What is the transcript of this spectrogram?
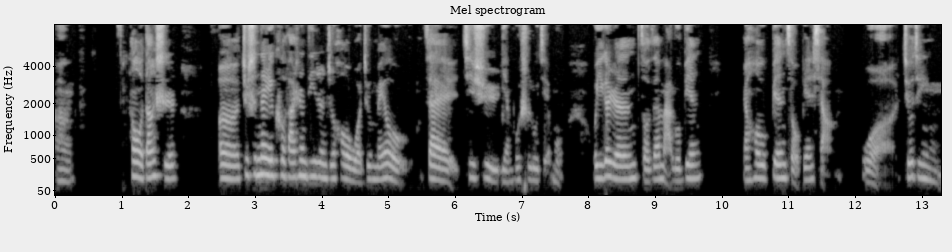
嗯。那我当时，呃，就是那一刻发生地震之后，我就没有再继续演播室录节目。我一个人走在马路边，然后边走边想，我究竟，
